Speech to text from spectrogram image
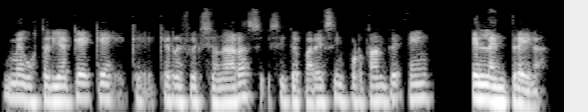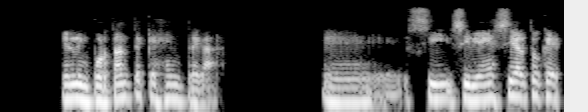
me gustaría que, que, que, reflexionaras, si te parece importante, en, en la entrega, en lo importante que es entregar. Eh, si, si bien es cierto que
